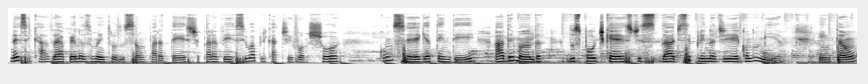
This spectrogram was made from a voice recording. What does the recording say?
Nesse caso, é apenas uma introdução para teste para ver se o aplicativo Anchor consegue atender à demanda dos podcasts da disciplina de economia. Então,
